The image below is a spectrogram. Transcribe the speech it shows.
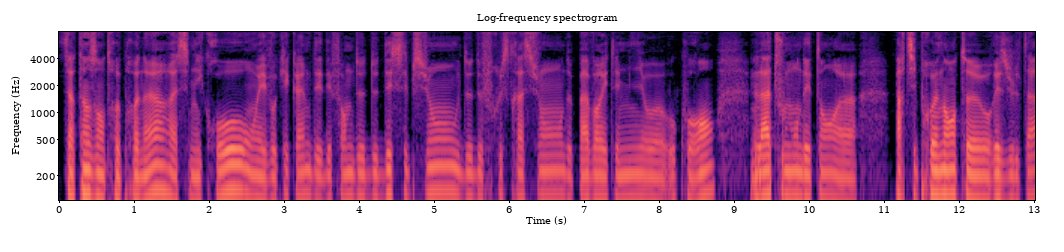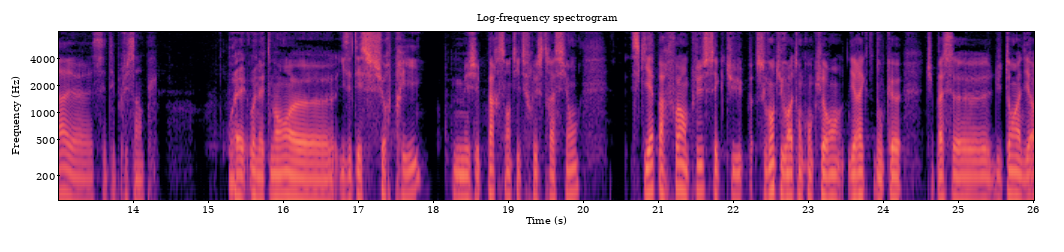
Certains entrepreneurs à ce micro ont évoqué quand même des, des formes de, de déception ou de, de frustration de pas avoir été mis au, au courant. Mm. Là, tout le monde étant euh, partie prenante euh, au résultat, euh, c'était plus simple. Ouais, honnêtement, euh, ils étaient surpris, mais j'ai pas ressenti de frustration. Ce qu'il y a parfois en plus, c'est que tu, souvent tu vois ton concurrent direct, donc euh, tu passes euh, du temps à dire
